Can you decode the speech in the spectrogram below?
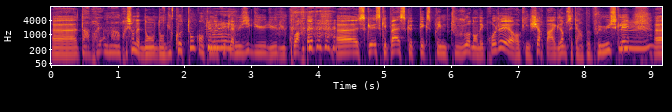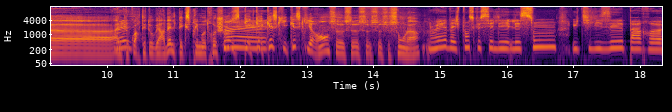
On a l'impression d'être dans, dans du coton quand on Ouais. écoute la musique du, du, du quartet, ce que ce qui est pas ce que t'exprimes toujours dans des projets. Rocking Chair, par exemple, c'était un peu plus musclé. Euh, avec Ouais. le Quartetto Gardel, t'exprimes autre chose. Ouais. Qu'est-ce qui, qu'est-ce qui rend ce, son-là? Ouais, ben, je pense que c'est les, les sons utilisés par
